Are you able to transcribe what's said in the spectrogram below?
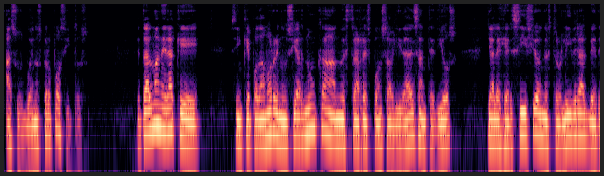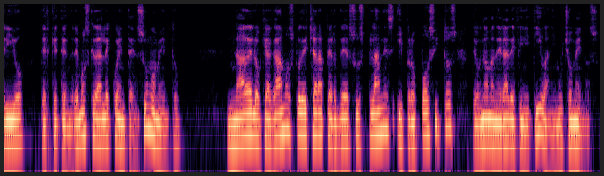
a sus buenos propósitos. De tal manera que, sin que podamos renunciar nunca a nuestras responsabilidades ante Dios y al ejercicio de nuestro libre albedrío del que tendremos que darle cuenta en su momento, nada de lo que hagamos puede echar a perder sus planes y propósitos de una manera definitiva, ni mucho menos,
